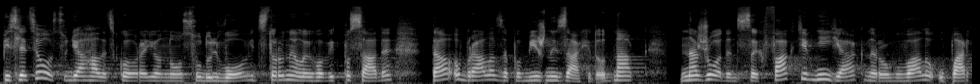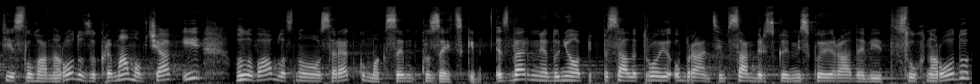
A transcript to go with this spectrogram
Після цього суддя Галицького районного суду Львова відсторонила його від посади та обрала запобіжний захід. Однак на жоден з цих фактів ніяк не реагували у партії Слуга народу. Зокрема, мовчав і голова обласного осередку Максим Козицький. Звернення до нього підписали троє обранців Самбірської міської ради від Слуг народу:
